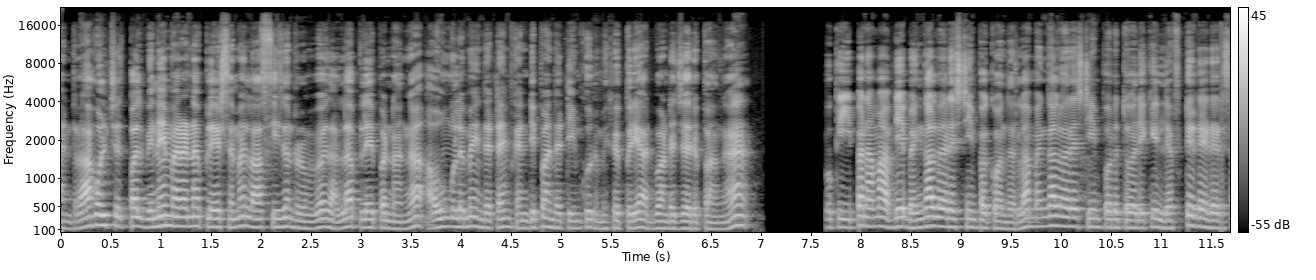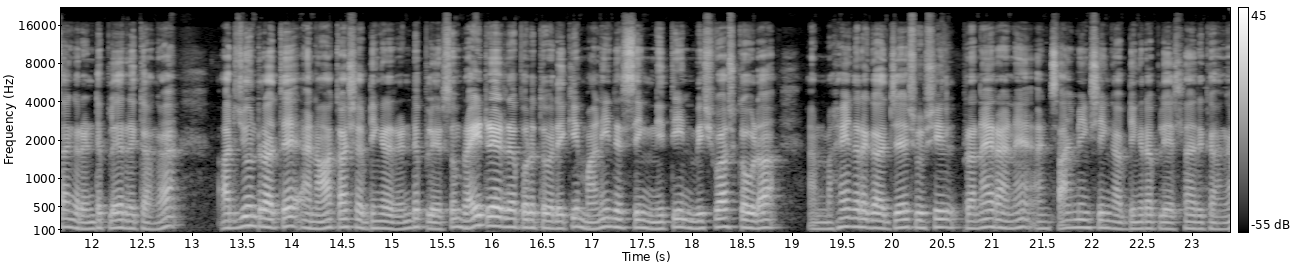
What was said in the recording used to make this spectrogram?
அண்ட் ராகுல் சித்பால் வினய் மரண பிளேயர்ஸுமே லாஸ்ட் சீசன் ரொம்பவே நல்லா ப்ளே பண்ணாங்க. அவங்களுமே இந்த டைம் கண்டிப்பாக அந்த டீமுக்கு ஒரு மிகப்பெரிய அட்வான்டேஜாக இருப்பாங்க. ஓகே இப்போ நம்ம அப்படியே பெங்கால் வேரஸ் டீம் பக்கம் வந்துடலாம். பெங்கால் வேரஸ் டீம் பொறுத்த வரைக்கும் லெஃப்ட் ரைடர்ஸாக அங்கே ரெண்டு பிளேயர் இருக்காங்க. அர்ஜுன் ராத்தே அண்ட் ஆகாஷ் அப்படிங்கிற ரெண்டு பிளேயர்ஸும் ரைட் ரைடரை பொறுத்த வரைக்கும் மணிந்தர் சிங் நிதின் விஸ்வாஸ் கவுடா அண்ட் மகேந்திர கர்ஜே சுஷில் பிரணய் ரானே அண்ட் சாய்மிங் சிங் அப்படிங்கிற பிளேயர்ஸ்லாம் இருக்காங்க.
